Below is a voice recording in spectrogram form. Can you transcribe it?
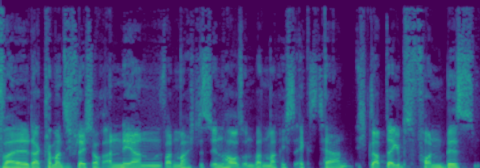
weil da kann man sich vielleicht auch annähern, wann mache ich das in-house und wann mache ich es extern. Ich glaube, da gibt es von bis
